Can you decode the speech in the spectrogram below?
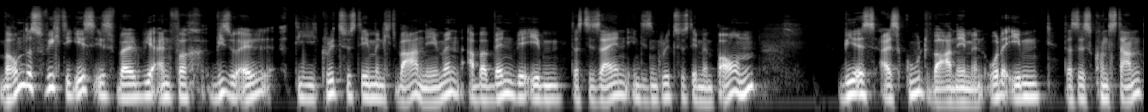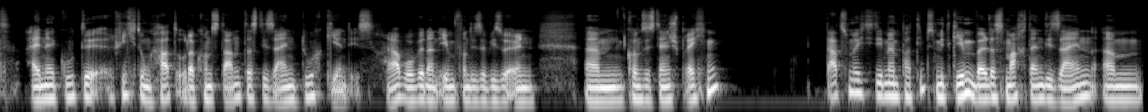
Warum das so wichtig ist, ist, weil wir einfach visuell die Grid-Systeme nicht wahrnehmen, aber wenn wir eben das Design in diesen Grid-Systemen bauen, wir es als gut wahrnehmen oder eben, dass es konstant eine gute Richtung hat oder konstant das Design durchgehend ist, ja, wo wir dann eben von dieser visuellen ähm, Konsistenz sprechen. Dazu möchte ich dir ein paar Tipps mitgeben, weil das macht dein Design ähm,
